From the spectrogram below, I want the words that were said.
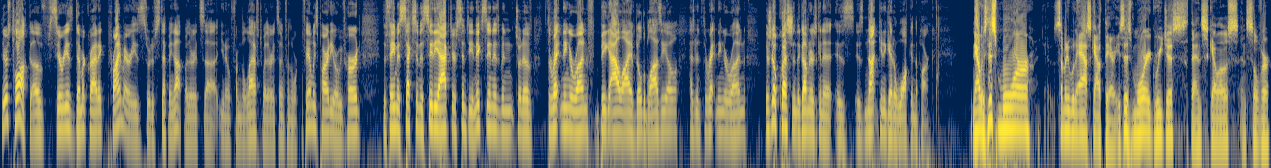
there's talk of serious democratic primaries sort of stepping up whether it's uh, you know from the left whether it's something from the working families party or we've heard the famous sex in the city actor cynthia nixon has been sort of threatening a run big ally of bill de blasio has been threatening a run there's no question the governor is gonna is is not gonna get a walk in the park Now, is this more? Somebody would ask out there: Is this more egregious than Skelos and Silver,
